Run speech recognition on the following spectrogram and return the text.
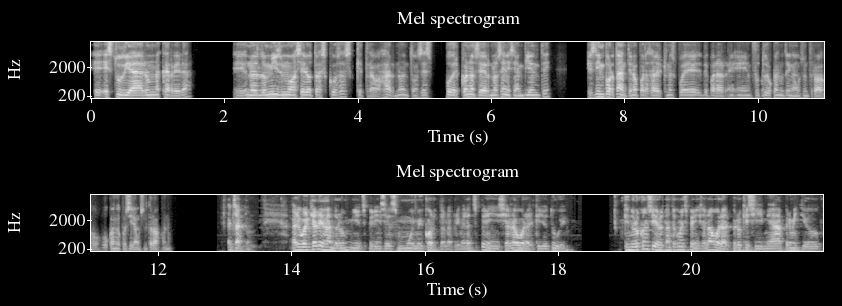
eh, estudiar una carrera, eh, no es lo mismo hacer otras cosas que trabajar, ¿no? Entonces, poder conocernos en ese ambiente es importante, ¿no? Para saber qué nos puede deparar en, un futuro cuando tengamos un trabajo o cuando consigamos un trabajo, ¿no? Exacto. Al igual que Alejandro, mi experiencia es muy, muy corta. La primera experiencia laboral que yo tuve, que no lo considero tanto como experiencia laboral, pero que sí me ha permitido,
